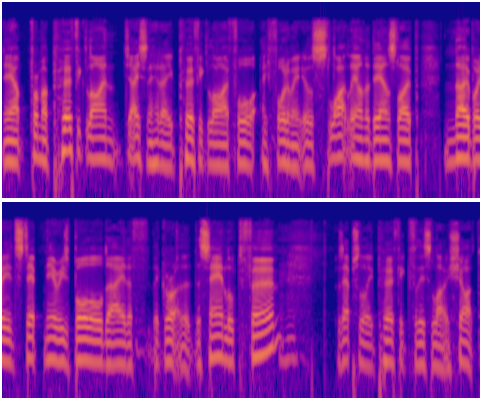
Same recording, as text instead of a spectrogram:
Now, from a perfect line, Jason had a perfect lie for a 40 metre. It was slightly on the downslope. Nobody had stepped near his ball all day. The, the, the sand looked firm. It was absolutely perfect for this low shot.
